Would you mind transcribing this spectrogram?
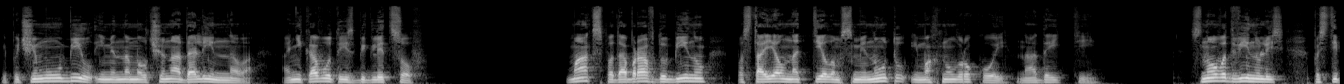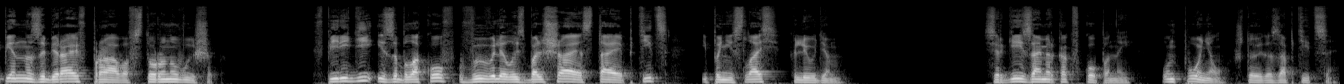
И почему убил именно Молчуна Долинного, а не кого-то из беглецов? Макс, подобрав дубину, постоял над телом с минуту и махнул рукой. Надо идти. Снова двинулись, постепенно забирая вправо, в сторону вышек. Впереди из облаков вывалилась большая стая птиц и понеслась к людям. Сергей замер как вкопанный. Он понял, что это за птицы.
